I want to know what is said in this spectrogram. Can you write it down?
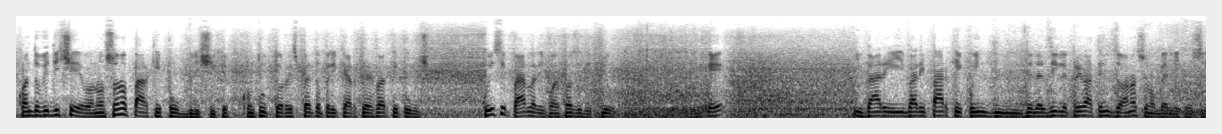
Quando vi dicevo, non sono parchi pubblici, che, con tutto il rispetto per i parchi pubblici, Qui si parla di qualcosa di più e i vari, i vari parchi delle asile private in zona sono belli così.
